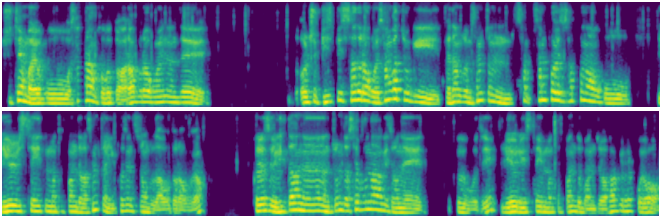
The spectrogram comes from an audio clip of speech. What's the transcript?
주택 말고 상랑 그것도 알아보라고 했는데 얼추 비슷비슷하더라고요. 상가 쪽이 배당금 3.3%에서 4% 나오고 리얼 이스테이트먼트 펀드가 3.2% 정도 나오더라고요. 그래서 일단은 좀 더 세분화하기 전에 그 뭐지 리얼 이스테이트먼트 펀드 먼저 하기로 했고요.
